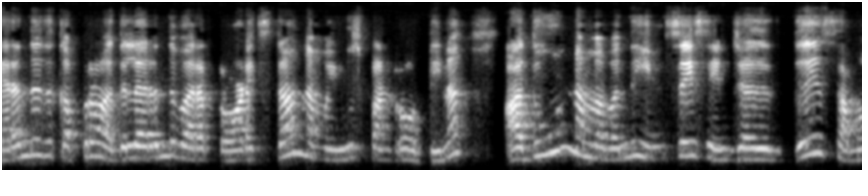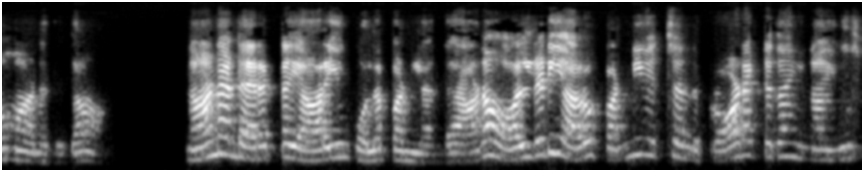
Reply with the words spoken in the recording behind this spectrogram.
இறந்ததுக்கு அப்புறம் அதுல இருந்து வர ப்ராடக்ட்ஸ் தான் நம்ம யூஸ் பண்றோம் அப்படின்னா அதுவும் நம்ம வந்து இம்சை செஞ்சதுக்கு சமமானதுதான். நானா டைரக்டா யாரையும் கொலை பண்ணலங்க. ஆனா ஆல்ரெடி யாரோ பண்ணி வச்ச அந்த ப்ராடக்ட தான் நான் யூஸ்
